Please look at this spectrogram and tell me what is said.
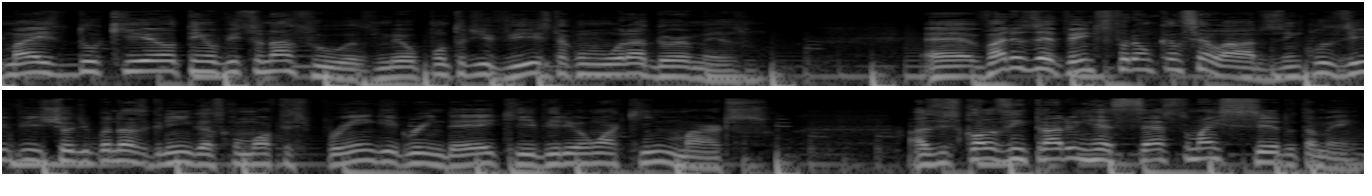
mas do que eu tenho visto nas ruas, meu ponto de vista como morador mesmo. É, vários eventos foram cancelados, inclusive show de bandas gringas como Offspring e Green Day que viriam aqui em março. As escolas entraram em recesso mais cedo também.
